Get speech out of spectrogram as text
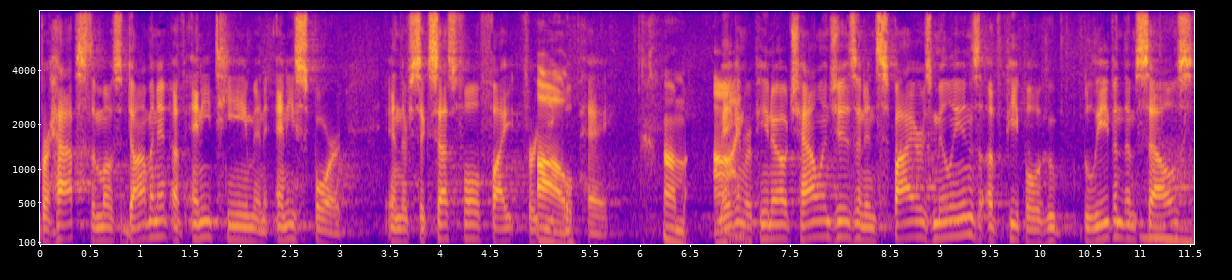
perhaps the most dominant of any team in any sport in their successful fight for oh. equal pay. Megan Rapinoe challenges and inspires millions of people who believe in themselves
